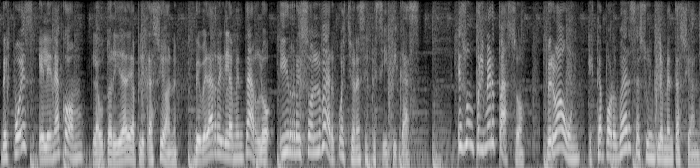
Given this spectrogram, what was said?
Después, el ENACOM, la autoridad de aplicación, deberá reglamentarlo y resolver cuestiones específicas. Es un primer paso, pero aún está por verse su implementación.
